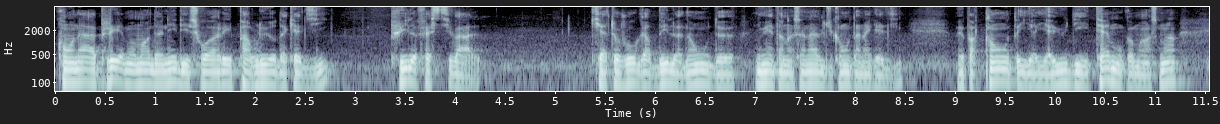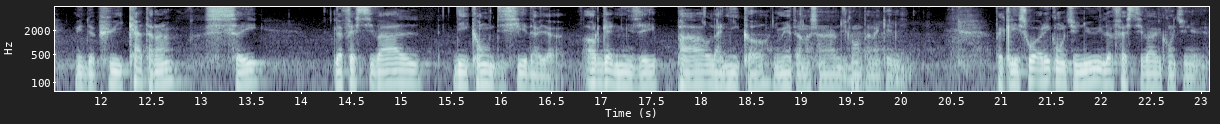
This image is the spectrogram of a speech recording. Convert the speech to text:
qu'on a appelées à un moment donné des soirées parlures d'Acadie, puis le festival, qui a toujours gardé le nom de Nuit internationale du conte en Acadie. Mais par contre, il y, a, eu des thèmes au commencement, mais depuis quatre ans, c'est le festival des contes d'ici d'ailleurs, organisé par la NICA, Nuit internationale du conte en Acadie. Fait que les soirées continuent, le festival continue.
